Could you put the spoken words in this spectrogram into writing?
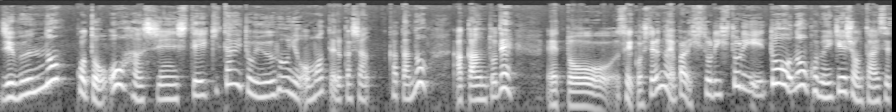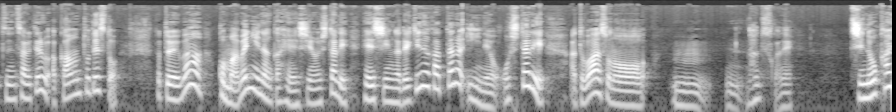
自分のことを発信していきたいというふうに思っている方のアカウントで、えっと、成功しているのはやっぱり一人一人とのコミュニケーションを大切にされているアカウントですと。例えば、こまめになんか返信をしたり、返信ができなかったらいいねを押したり、あとはその、うん、なんですかね。血の通っ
